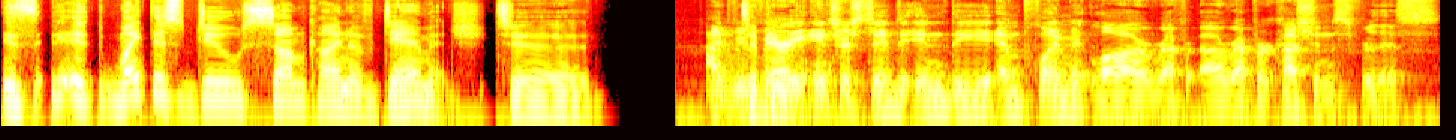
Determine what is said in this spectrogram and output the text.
is it might this do some kind of damage to I'd be very people. interested in the employment law rep- uh, repercussions for this.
